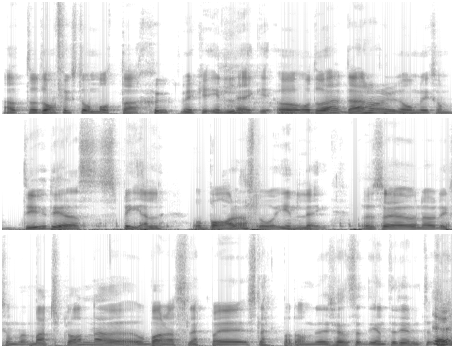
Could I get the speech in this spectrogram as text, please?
Att de fick stå och måtta sjukt mycket inlägg. Och, och då är, där har ju de liksom, det är ju deras spel och bara slå inlägg. Så jag undrar liksom matchplanerna och bara släppa, släppa dem, det känns, är inte det lite det en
